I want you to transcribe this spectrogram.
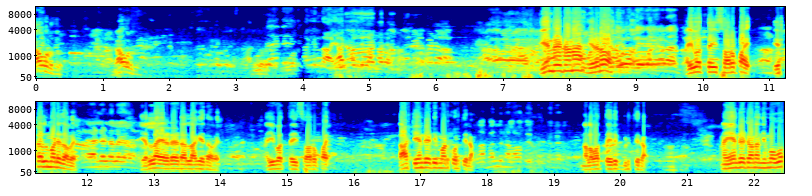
ಯಾವ್ದು ಯಾವ್ದು ಏನ್ ರೇಟ್ ಅಣ್ಣ? ಎರಡು? ಐವತ್ತೈದು ಸಾವಿರ ರೂಪಾಯಿ. ಎಷ್ಟಲ್ಲಿ ಮಾಡಿದಾವೆ? ಎಲ್ಲ ಎರಡೆರಡಲ್ಲಿ ಆಗಿದಾವೆ. ಐವತ್ತೈದು ಸಾವಿರ ರೂಪಾಯಿ. ಲಾಸ್ಟ್ ಏನ್ ರೇಟಿಗೆ ಮಾಡ್ಕೊಡ್ತೀರಾ? ನಲವತ್ತೈದಕ್ಕೆ ಬಿಡ್ತೀರಾ? ಅಣ್ಣ, ಏನ್ ರೇಟ್ ಅಣ್ಣ ನಿಮ್ಮವು?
